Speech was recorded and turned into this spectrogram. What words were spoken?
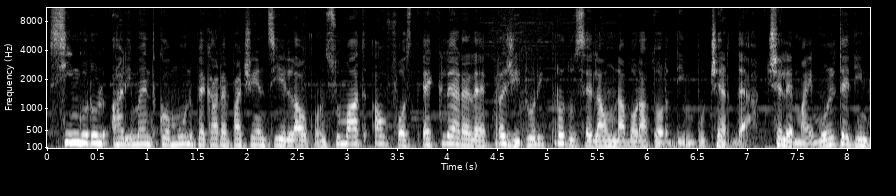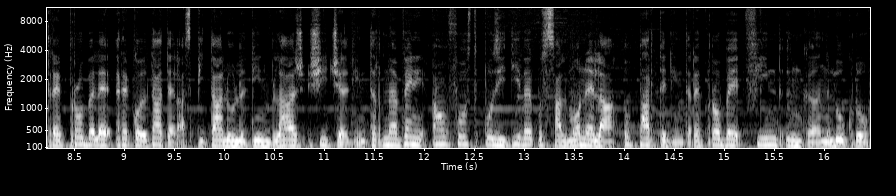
singurul aliment comun pe care pacienții l-au consumat au fost eclerele, prăjituri produse la un laborator din Bucerdea. Cele mai multe dintre probele recoltate la spitalul din Blaj și cel din Târnăveni au fost pozitive cu salmonela, o parte dintre probe fiind încă în lucru.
